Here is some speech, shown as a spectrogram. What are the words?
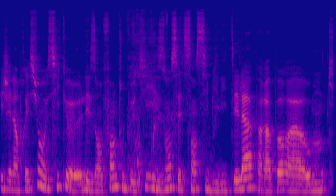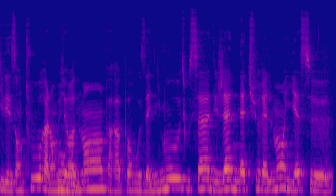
Et j'ai l'impression aussi que les enfants tout petits, ils ont cette sensibilité-là par rapport au monde qui les entoure, à l'environnement, par rapport aux animaux, tout ça. Déjà, naturellement, il y a ce,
